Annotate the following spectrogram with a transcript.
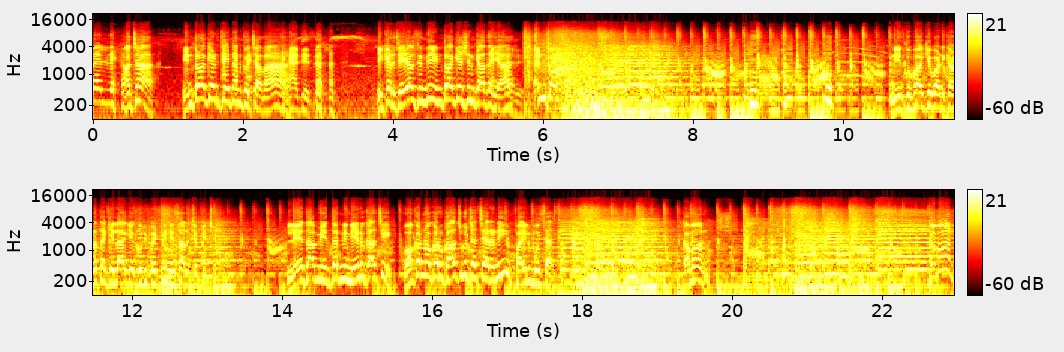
మళ్ళీ. అచ్చా ఇంట్రాగేట్ చేయడానికి వచ్చావా? అదే సార్. ఇక్కడ చేయాల్సింది ఇంట్రాగేషన్ కాదయ్యా. ఎన్కౌంటర్ నీ తుపాకీ వాడి కణతకి ఇలాగే గురిపెట్టి నిజాలు చెప్పించు. లేదా మీ ఇద్దరిని నేను కాల్చి ఒకరినొకరు కాల్చుకు చచ్చారని ఫైల్ మూసేస్తా. కమాన్ కమాన్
